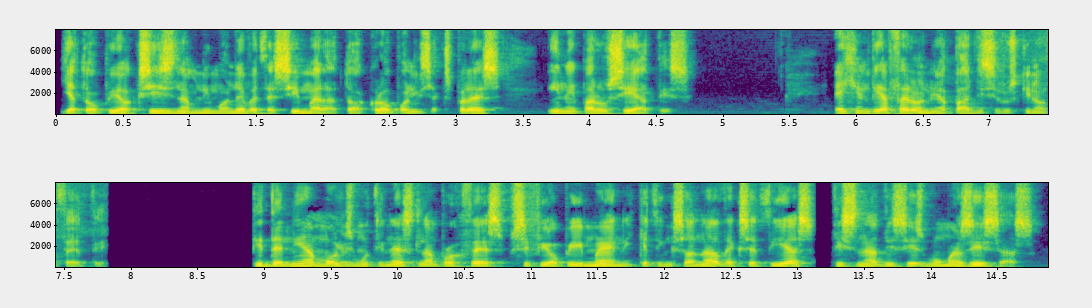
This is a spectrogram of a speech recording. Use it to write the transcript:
για το οποίο αξίζει να μνημονεύεται σήμερα το Acropolis Express είναι η παρουσία της. Έχει ενδιαφέρον η απάντηση του σκηνοθέτη. Την ταινία μόλις μου την έστειλαν προχθές, ψηφιοποιημένη και την ξανάδα εξαιτίας της συνάντησής μου μαζί σας.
